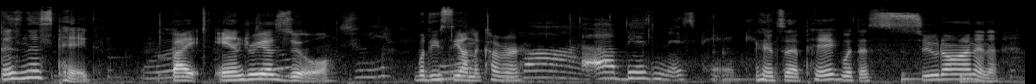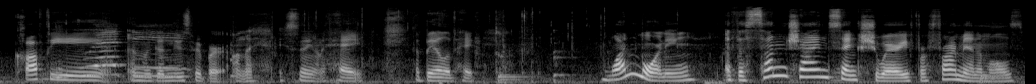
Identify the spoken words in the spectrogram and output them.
Business Pig by Andrea Zuill. What do you see on the cover? A business pig. It's a pig with a suit on and a coffee and like a newspaper on a sitting on a hay, a bale of hay. One morning at the Sunshine Sanctuary for Farm Animals,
